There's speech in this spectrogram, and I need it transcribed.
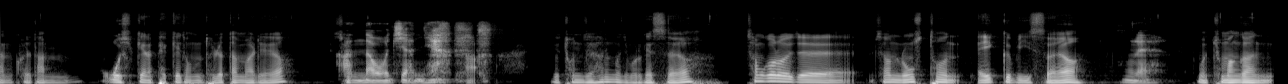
한 그래도 한 50개나 100개 정도 돌렸단 말이에요. 안 나오지 않냐? 이거 존재하는 건지 모르겠어요. 참고로 이제 전 롱스톤 A급이 있어요. 네. 뭐 조만간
